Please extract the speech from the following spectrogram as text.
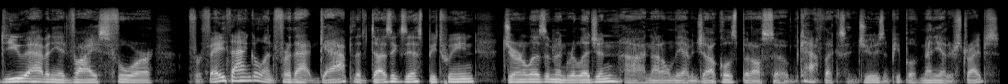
do you have any advice for for faith angle and for that gap that does exist between journalism and religion, uh, not only evangelicals, but also Catholics and Jews and people of many other stripes?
